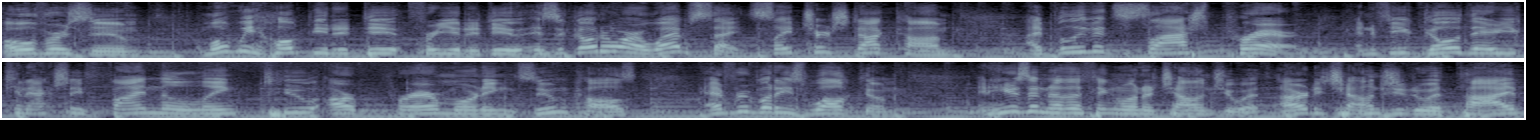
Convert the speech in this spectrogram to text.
over Zoom. And what we hope you to do for you to do is to go to our website, slatechurch.com. I believe it's slash prayer. And if you go there, you can actually find the link to our prayer morning Zoom calls. Everybody's welcome. And here's another thing I want to challenge you with. I already challenged you with tithe.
